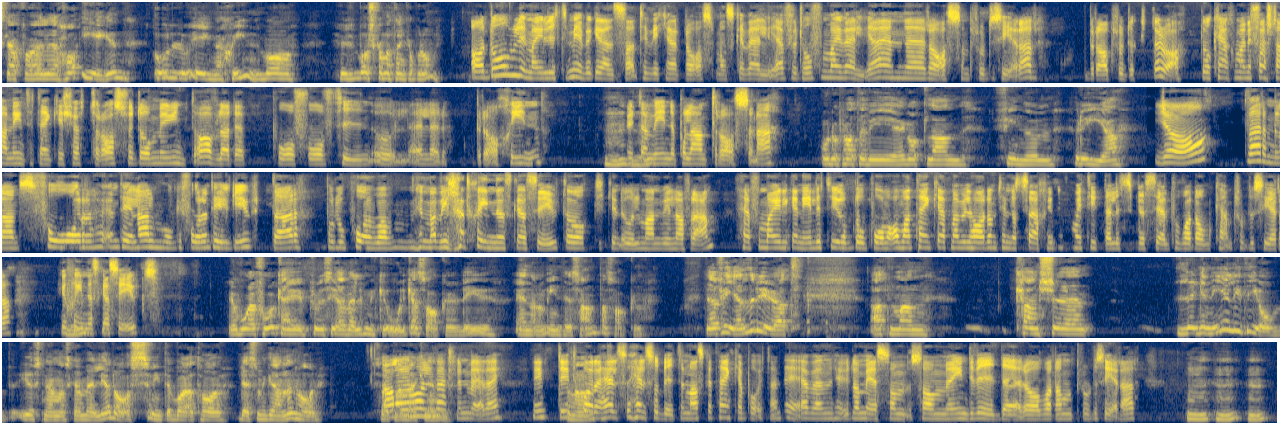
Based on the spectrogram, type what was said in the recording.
skaffa eller ha egen ull och egna skinn. Vad, hur, var ska man tänka på dem? Ja, då blir man ju lite mer begränsad till vilken ras man ska välja för då får man ju välja en eh, ras som producerar bra produkter då. Då kanske man i första hand inte tänker köttras för de är ju inte avlade på att få fin ull eller bra skinn. Mm, Utan vi är inne på lantraserna. Och då pratar vi Gotland, Finnull, Rya. Ja, Värmlands får, en del allmoge får, en del gutar. Beror på vad, hur man vill att skinnen ska se ut och vilken ull man vill ha fram. Här får man ju lägga ner lite jobb då på, om man tänker att man vill ha dem till något särskilt, då får man ju titta lite speciellt på vad de kan producera. Hur skinnen ska se ut. Ja, våra får kan ju producera väldigt mycket olika saker. Det är ju en av de intressanta sakerna. Därför gäller det ju att, att man kanske lägger ner lite jobb just när man ska välja ras och inte bara tar det som grannen har. Ja, man jag håller verkligen med dig. Det är inte, Ja. bara hälso, hälsobiten man ska tänka på utan det är även hur de är som, som individer och vad de producerar. Mm, mm, mm.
